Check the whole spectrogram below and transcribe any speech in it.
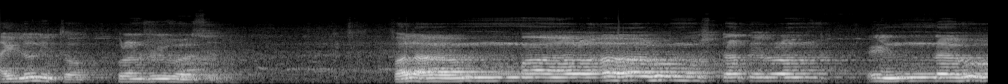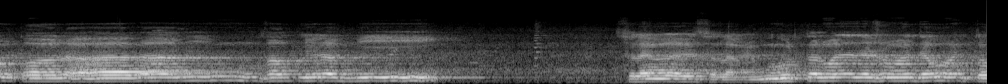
আইল নি তো কোরআন শরীফ আছে فلما رآه مستقرا عنده قال هذا من فضل ربي সুলাইমান আলাইসাল্লামের মুহূর্তের মাঝে যে সময় দেব তো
